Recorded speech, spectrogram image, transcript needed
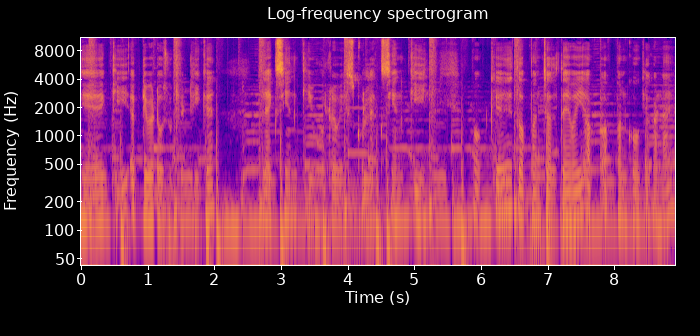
ये की एक्टिवेट हो चुकी है, ठीक है? लेक्सियन की बोल रहे हो इसको लेक्सियन की ओके तो अपन चलते हैं भाई। अब अपन को क्या करना है?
